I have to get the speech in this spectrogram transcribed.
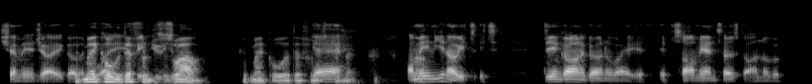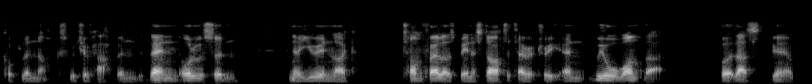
Semi Ajayi going. Away. Could make away, all the difference as well. Could make all the difference. Yeah, I mean, you know, it's it's Diangana going away. If if Sarmiento's got another couple of knocks, which have happened, then all of a sudden, you know, you're in like Tom Fellows being a starter territory, and we all want that. But that's you know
